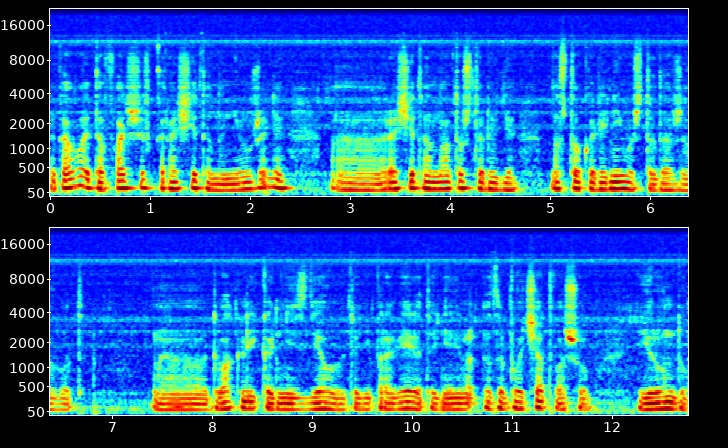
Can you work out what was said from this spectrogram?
На кого эта фальшивка рассчитана? Неужели э, рассчитана на то, что люди настолько ленивы, что даже вот э, два клика не сделают и не проверят и не разоблачат вашу ерунду.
